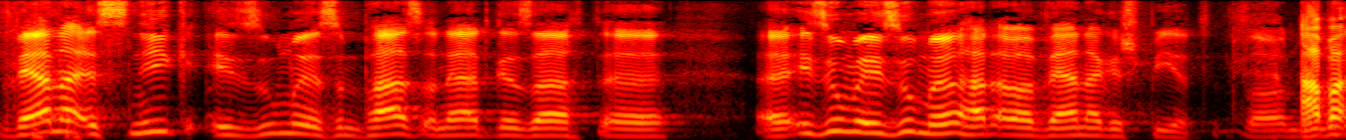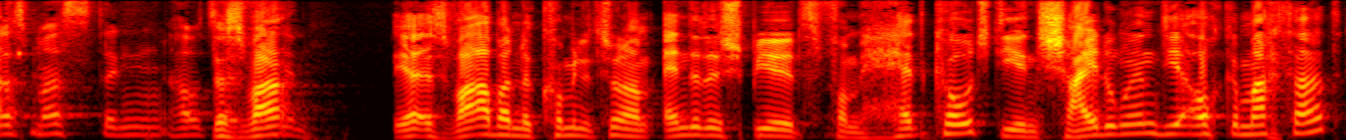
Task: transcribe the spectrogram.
Werner ist Sneak, Izume ist ein Pass und er hat gesagt, äh, äh, Izume, Izume, hat aber Werner gespielt. So, und wenn Aber du das machst, dann haut's Das halt war, hin. ja, es war aber eine Kombination am Ende des Spiels vom Head Coach, die Entscheidungen, die er auch gemacht hat,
